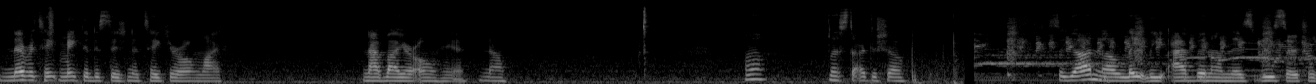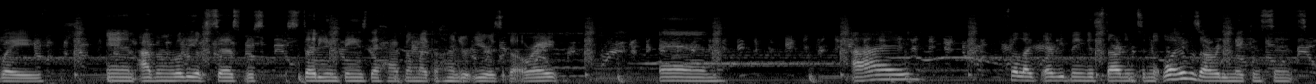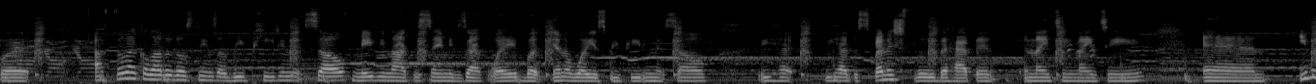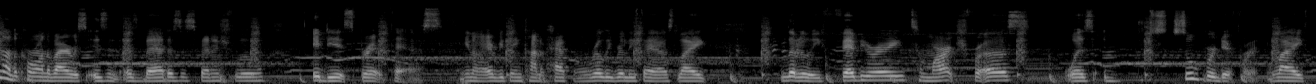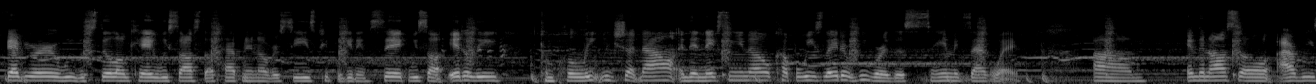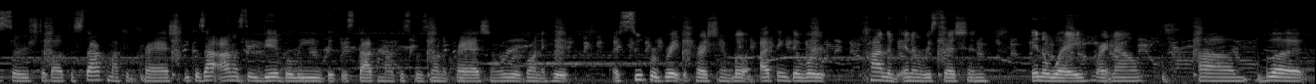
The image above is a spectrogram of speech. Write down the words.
never take make the decision to take your own life. Not by your own hand. No. Well, let's start the show. So, y'all know lately I've been on this research wave and I've been really obsessed with studying things that happened like a hundred years ago, right? And I feel like everything is starting to make well, it was already making sense, but I feel like a lot of those things are repeating itself. Maybe not the same exact way, but in a way, it's repeating itself. We had we had the Spanish flu that happened in 1919, and even though the coronavirus isn't as bad as the Spanish flu, it did spread fast. You know, everything kind of happened really, really fast. Like literally February to March for us was super different. Like February, we were still okay. We saw stuff happening overseas, people getting sick. We saw Italy completely shut down, and then next thing you know, a couple weeks later, we were the same exact way. Um, and then also, I researched about the stock market crash because I honestly did believe that the stock markets was going to crash and we were going to hit a super great depression. But I think that we're kind of in a recession in a way right now. Um, but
